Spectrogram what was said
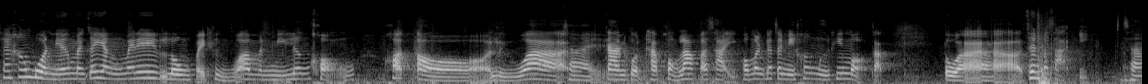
ใช่ข้างบนเนี้ยมันก็ยังไม่ได้ลงไปถึงว่ามันมีเรื่องของ ข้อต่อหรือว่าใช่การกดทับของรากประสาทอีกเพราะมันก็จะมีเครื่องมือที่เหมาะกับตัวเส้นประสาทอีกใช่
